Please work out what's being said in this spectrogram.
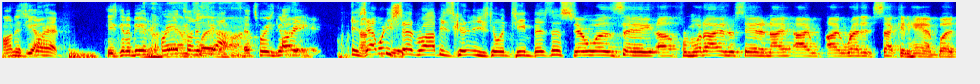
On his yacht. Go ahead. He's going to be in France on his yacht. On. That's where he's going to be. Is that what he said, Rob? He's good. He's doing team business. There was a, uh, from what I understand, and I I, I read it secondhand, but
